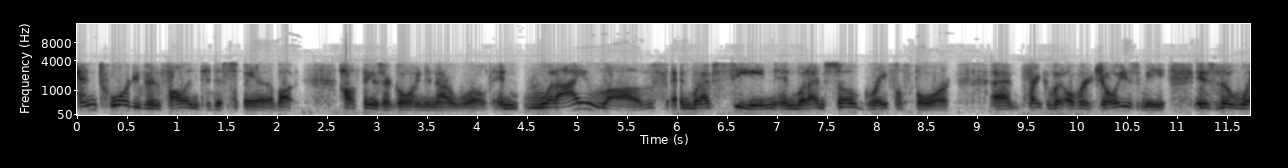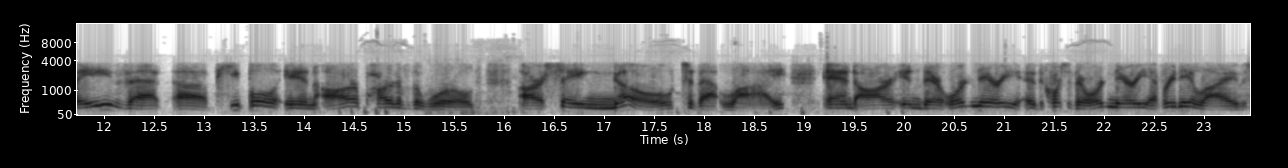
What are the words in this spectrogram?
tend toward even fall into despair about how things are going in our world. And what I love, and what I've seen, and what I'm so grateful for, uh, frankly, what overjoys me is the way that uh, people in our part of the world are saying no to that lie and are in their ordinary, the course of their ordinary everyday lives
